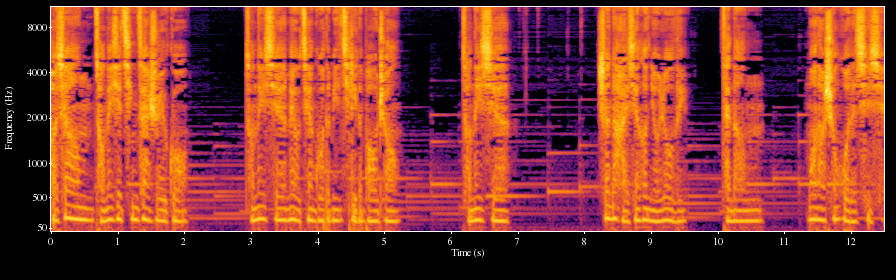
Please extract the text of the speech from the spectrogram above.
好像从那些青菜水果，从那些没有见过的冰淇淋的包装，从那些生的海鲜和牛肉里，才能摸到生活的气息。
